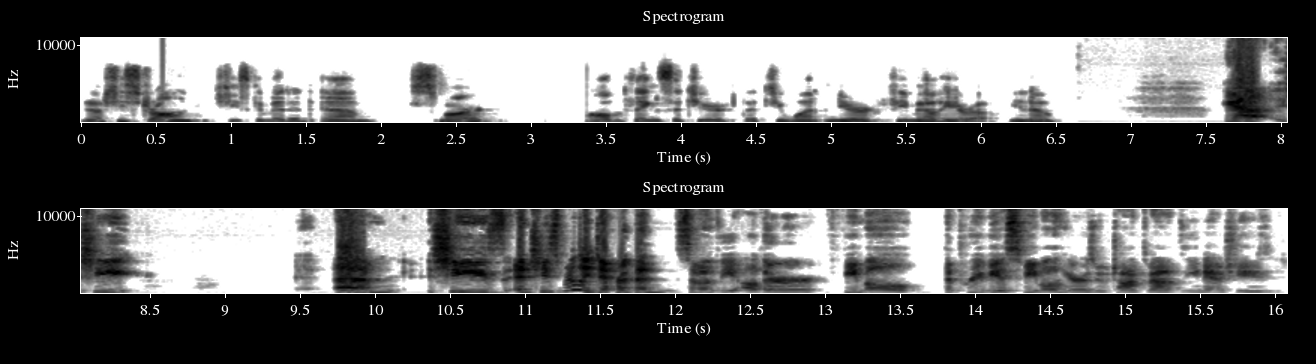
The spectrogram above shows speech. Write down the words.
no, she's strong. She's committed. Um, smart. All the things that you're that you want in your female hero. You know. Yeah, she. Um, she's and she's really different than some of the other female, the previous female heroes we've talked about. You know, she's,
